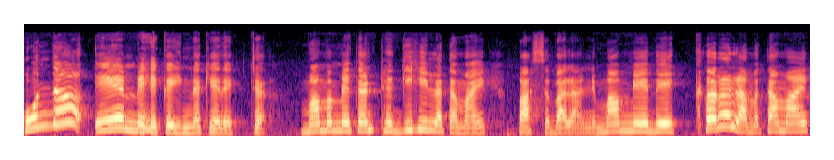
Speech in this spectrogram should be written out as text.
හොඳ ඒ මෙහෙක ඉන්න කෙනෙක්ට මම මෙතැන්ට ගිහිල්ල තමයි පස්ස බලන්නේ. මං මේ දේ කරලම තමයි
